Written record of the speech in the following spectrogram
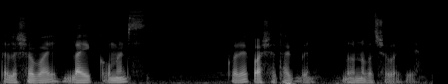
তাহলে সবাই লাইক কমেন্টস করে পাশে থাকবেন। ধন্যবাদ সবাইকে।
